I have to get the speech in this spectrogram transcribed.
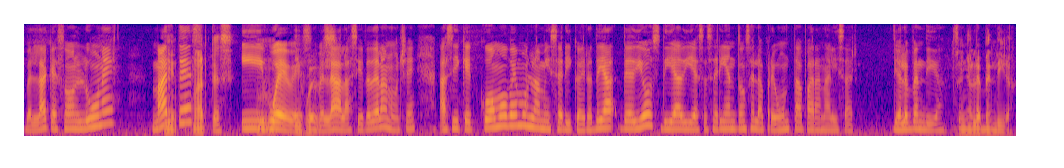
¿verdad? Que son lunes, martes, y, jueves, ¿verdad? A las 7 de la noche. Así que, ¿cómo vemos la misericordia de Dios día a día? Esa sería entonces la pregunta para analizar. Dios les bendiga. Señor les bendiga.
